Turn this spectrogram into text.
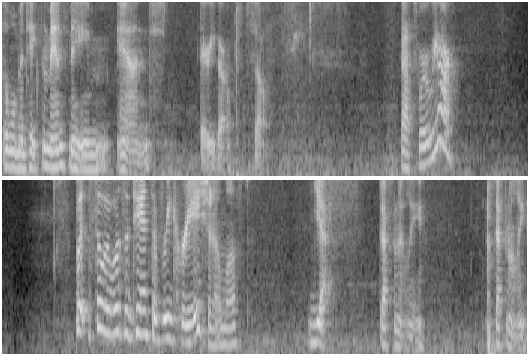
the woman takes the man's name, and there you go. So that's where we are. But so it was a chance of recreation almost. Yes, definitely. Definitely.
